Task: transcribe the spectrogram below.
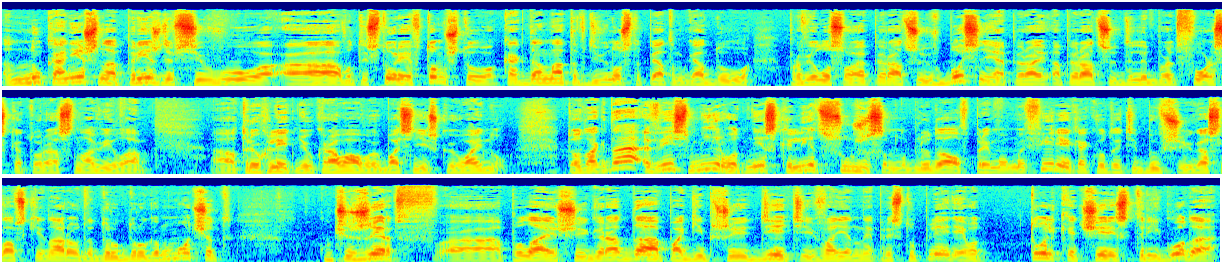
Ну, конечно, прежде всего, а, вот история в том, что когда НАТО в 95 году провело свою операцию в Боснии, операцию Deliberate Force, которая остановила а, трехлетнюю кровавую боснийскую войну, то тогда весь мир вот несколько лет с ужасом наблюдал в прямом эфире, как вот эти бывшие югославские народы друг друга мочат, куча жертв, э, пылающие города, погибшие дети, военные преступления. Вот только через три года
